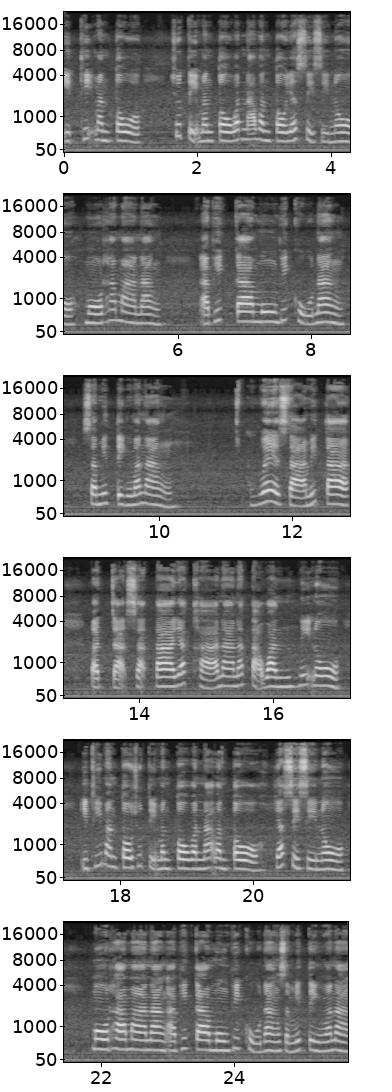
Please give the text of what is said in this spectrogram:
อิทธิมันโต ชุติมันโตวัฒนวันโตยัสสิสิโนโมทามานังอภิกามุงพิกขุนังสมิติงวนังเวสามิตาปัจจสตายักขานานัตตะวันนิโนอิทิมันโตชุติมันโตวันนะวันโตยัสสิสีโน โมทามานัง อภิกามุงพิกขูนัง สมิติงวนัง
